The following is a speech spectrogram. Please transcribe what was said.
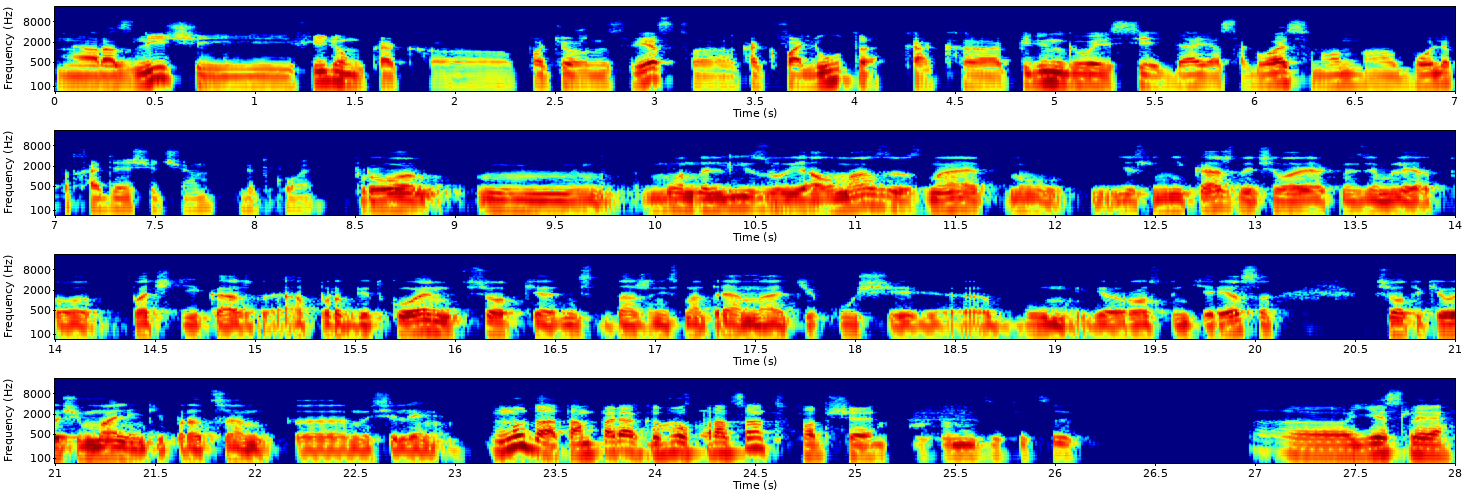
различий, и эфириум как э, платежное средство, как валюта, как э, пилинговая сеть, да, я согласен, он э, более подходящий, чем биткоин. Про Монолизу и алмазы знает, ну, если не каждый человек на Земле, то почти каждый, а про биткоин все-таки, даже несмотря на текущий бум и рост интереса, все-таки очень маленький процент э, населения. Ну да, там порядка двух процентов вообще. Дефицит. Э, если,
